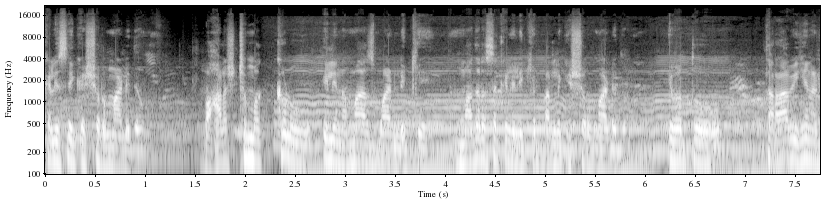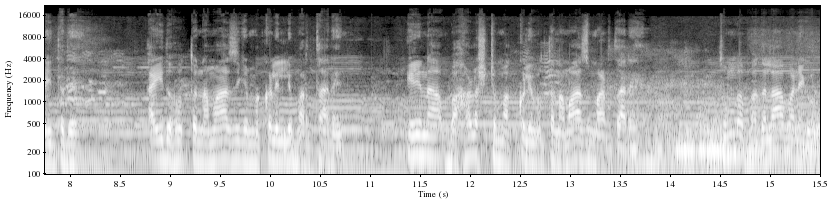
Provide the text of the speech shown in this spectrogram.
ಕಲಿಸಲಿಕ್ಕೆ ಶುರು ಮಾಡಿದೆವು. ಬಹಳಷ್ಟು ಮಕ್ಕಳು ಇಲ್ಲಿ ನಮಾಜ್ ಮಾಡಲಿಕ್ಕೆ, ಮದರಸ ಕಲೀಲಿಕ್ಕೆ ಬರಲಿಕ್ಕೆ ಶುರು ಮಾಡಿದರು. ಇವತ್ತು ತರಾವಿಗೆ ನಡೀತದೆ. ಐದು ಹೊತ್ತು ನಮಾಜಿಗೆ ಮಕ್ಕಳು ಇಲ್ಲಿ ಬರ್ತಾರೆ. ಇಲ್ಲಿನ ಬಹಳಷ್ಟು ಮಕ್ಕಳು ಇವತ್ತು ನಮಾಜ್ ಮಾಡ್ತಾರೆ. ತುಂಬ ಬದಲಾವಣೆಗಳು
